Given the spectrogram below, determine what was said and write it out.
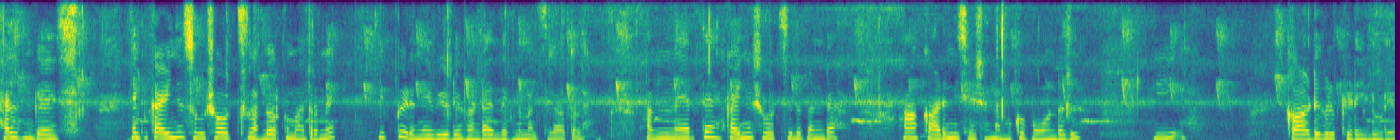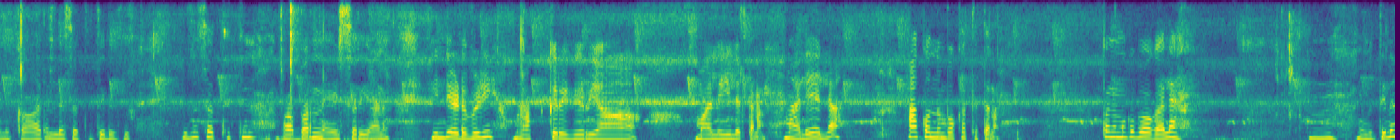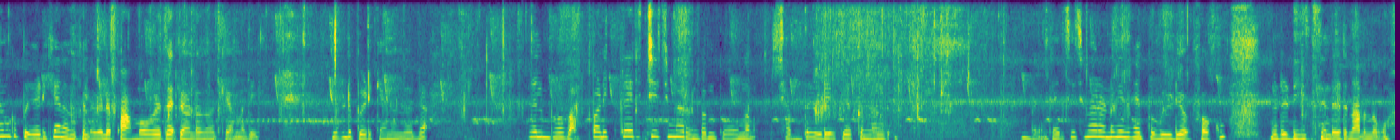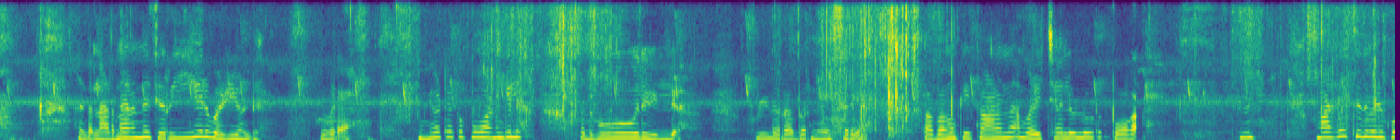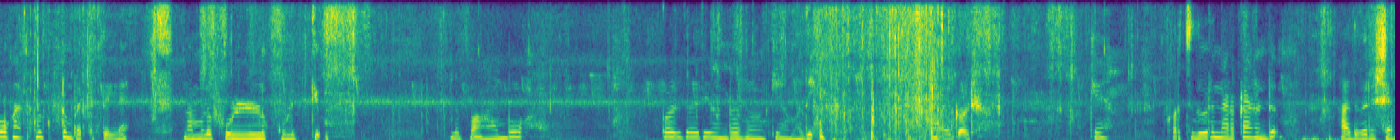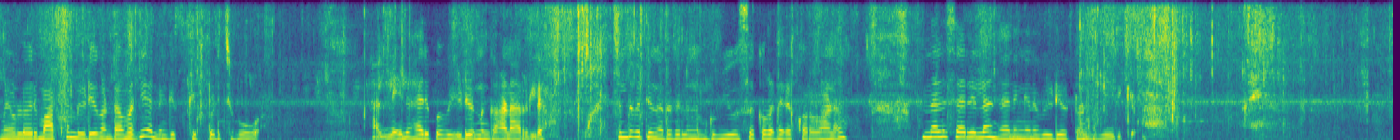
Hello guys എന്റെ കഴിഞ്ഞ സൂ shorts കണ്ടവർക്ക് മാത്രമേ ഇപ്പോൾ ഇടുന്ന ഈ വീഡിയോ കണ്ടാൽ എന്തെങ്കിലും മനസ്സിലാകത്തുള്ളൂ. അന്ന് നേരത്തെ കഴിഞ്ഞ ഷോർട്സിൽ കണ്ട ആ കാടിന് ശേഷം നമുക്ക് പോകേണ്ടത് ഈ കാടുകൾക്കിടയിലൂടെയാണ് കാടല്ല സത്യത്തിലേക്ക് ഇത്. സത്യത്തിൽ റബ്ബർ നേഴ്സറിയാണ്. ഇതിന്റെ ഇടവഴി നമ്മൾ അക്കരെ കയറി ആ മലയിലെത്തണം. മലയല്ല ആ കുന്നുംപൊക്കത്തെത്തണം. അപ്പോൾ നമുക്ക് പോകാം അല്ലേ? ഇതിൽ നമുക്ക് പേടിക്കാനൊന്നുമില്ല. വല്ല പാമ്പോ എഴുതാറ്റോ ഉണ്ടോ നോക്കിയാൽ മതി. അതുകൊണ്ട് പേടിക്കാനൊന്നുമില്ല. എന്തായാലും പോകാം പണിക്കാരി ചേച്ചിമാരുണ്ടെന്ന് തോന്നണം. ശബ്ദം എവിടെയോ കേൾക്കുന്നുണ്ട്. പണിക്കാരി ചേച്ചിമാരുണ്ടെങ്കിൽ ഞാൻ ഇപ്പോൾ വീഡിയോ ഓഫ് ആക്കും. എന്നിട്ട് ഡീസന്റ് ആയിട്ട് നടന്നു പോകും. എന്നിട്ട് നടന്ന് നടന്ന് ചെറിയൊരു വഴിയുണ്ട് ഇവിടെ. ഇങ്ങോട്ടൊക്കെ പോവുകയാണെങ്കിൽ അതുപോലെ ഇല്ല. ഫുള്ള് റബ്ബർ നേഴ്സറിയാണ് അപ്പോൾ നമുക്ക് ഈ കാണുന്ന വഴിച്ചാലിലൂടെ പോകാം. മഴയത്ത് ഇതുവഴി പോകാൻ ഒട്ടും പറ്റത്തില്ല. നമ്മൾ ഫുള്ള് കുളിക്കും. പിന്നെ പാമ്പോ പഴുതാരി ഉണ്ടോ നോക്കിയാൽ മതി. ആയിക്കോട്ടെ ഓക്കെ കുറച്ച് ദൂരം നടക്കാനുണ്ട്. അതുവരെ ക്ഷമയുള്ളവർ മാത്രം വീഡിയോ കണ്ടാൽ മതി. അല്ലെങ്കിൽ സ്കിപ്പ് അടിച്ച് പോവുക. അല്ലെങ്കിലും ആരും ഇപ്പോൾ വീഡിയോ ഒന്നും കാണാറില്ല. എന്ത് പറ്റി നിറത്തിൽ നമുക്ക് വ്യൂസൊക്കെ വളരെ കുറവാണ്. എന്നാലും സാരമില്ല. ഞാനിങ്ങനെ വീഡിയോ ഇട്ടുകൊണ്ടേയിരിക്കും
